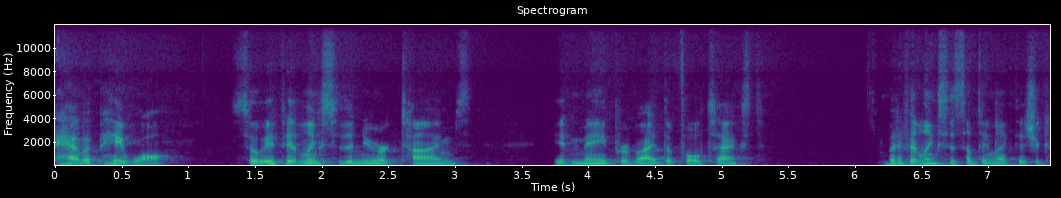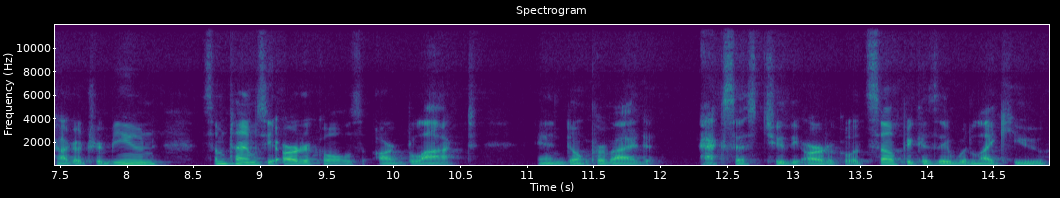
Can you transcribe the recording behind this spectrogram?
have a paywall. So if it links to the New York Times, it may provide the full text. But if it links to something like the Chicago Tribune, sometimes the articles are blocked and don't provide access to the article itself because they would like you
